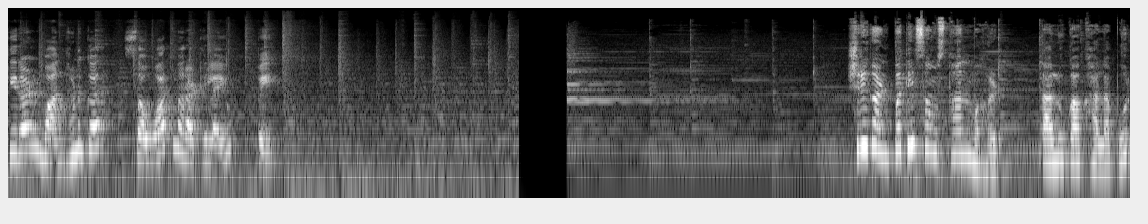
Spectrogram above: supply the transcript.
किरण बांधणकर संवाद मराठी लाईव्ह पेन श्री गणपती संस्थान महड तालुका खालापूर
